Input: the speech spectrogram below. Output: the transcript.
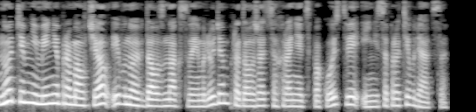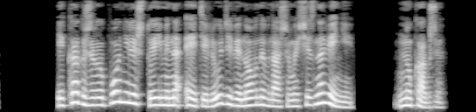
но тем не менее промолчал и вновь дал знак своим людям продолжать сохранять спокойствие и не сопротивляться. «И как же вы поняли, что именно эти люди виновны в нашем исчезновении?» «Ну как же,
